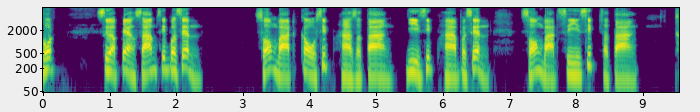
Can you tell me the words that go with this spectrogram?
ทด เสื้อแป้ง 30% 2 บาท 95 สตางค์25% 2 บาท 40 สตางค์ ข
